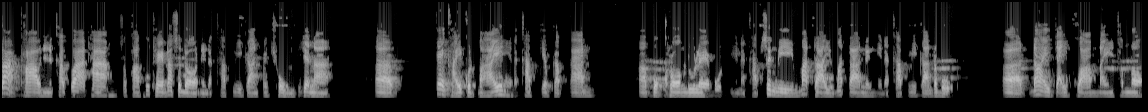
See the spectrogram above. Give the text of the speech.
ทราบข่าวเนี่ยนะครับ ว่าทางสภาผู้แทนราษฎรเนี่ยนะครับ มีการประชุมพิจารณาแก้ไขกฎหมายเนี่ยนะครับ เกี่ยวกับการปกครองดูแลบุตรเนี่ยนะครับ ซึ่งมีมาตราอยู่มาตราหนึ่งเนี่ยนะครับ มีการระบุได้ใจความในทำนอง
